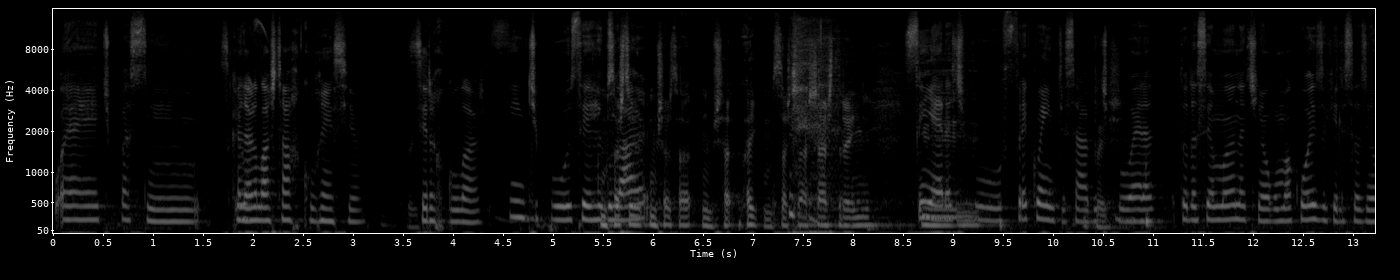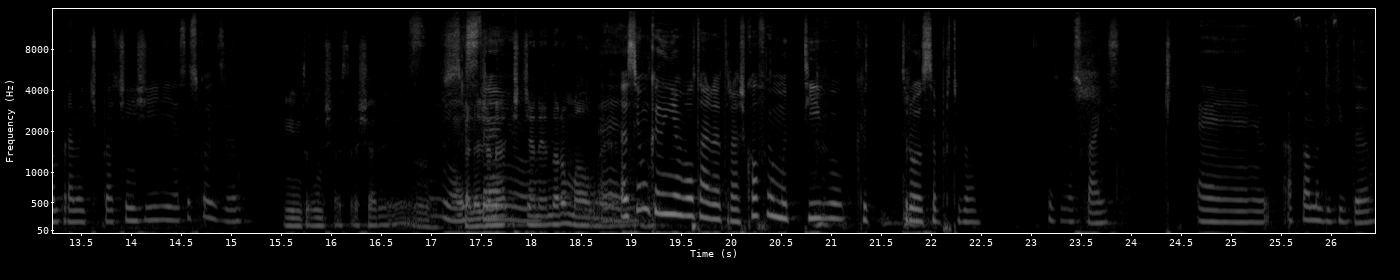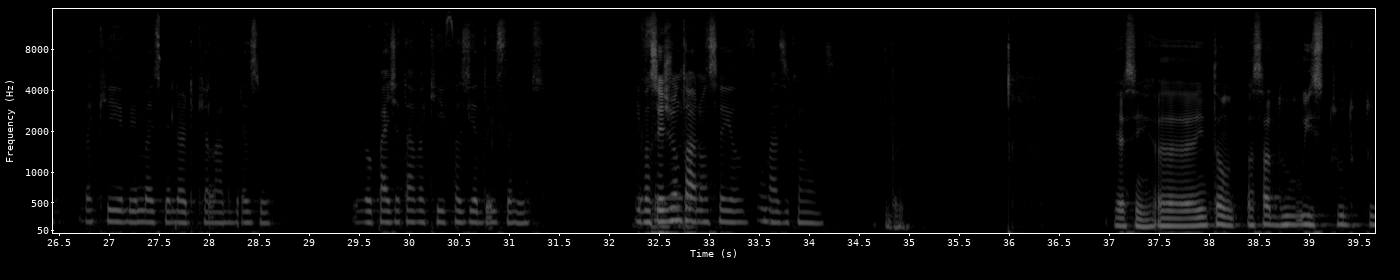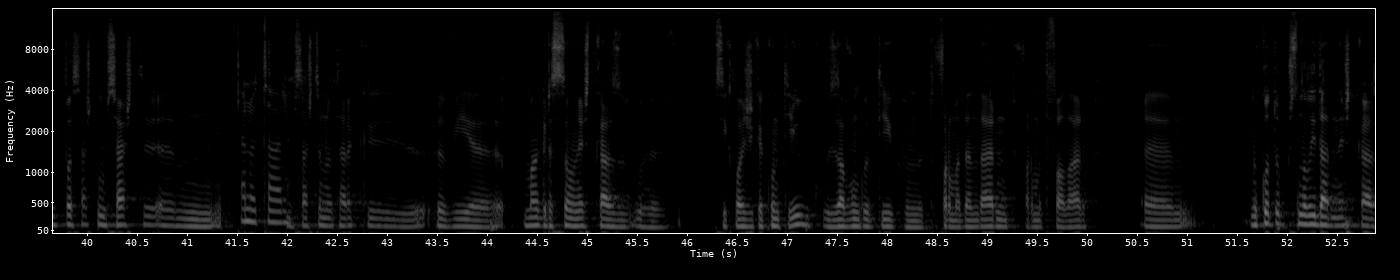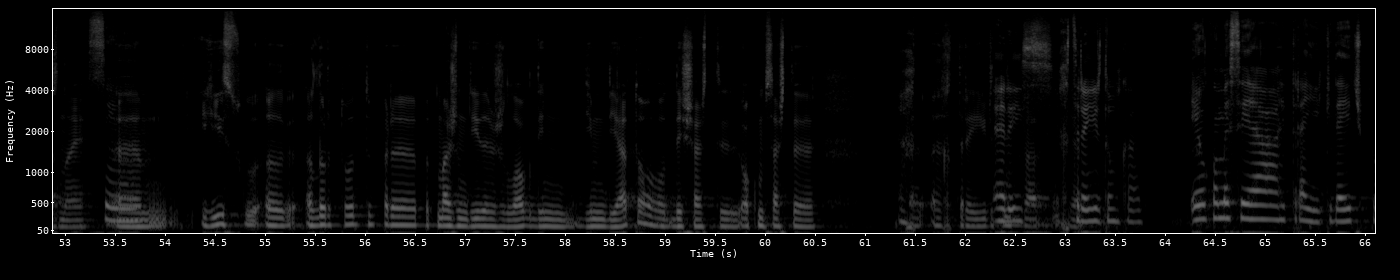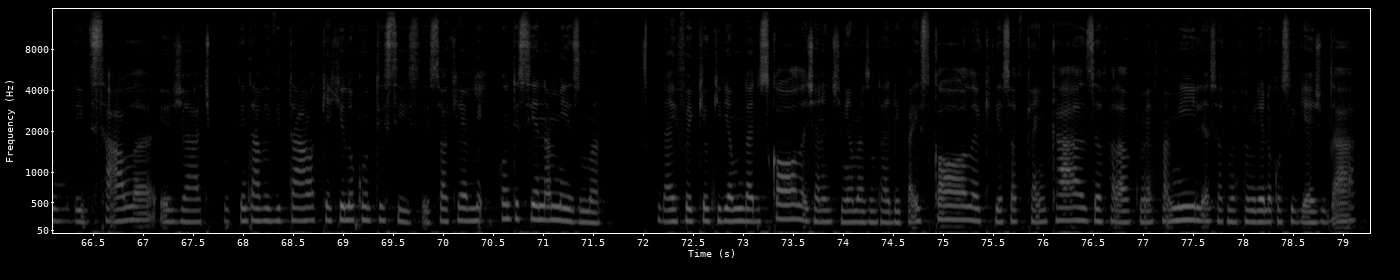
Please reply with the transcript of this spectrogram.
É, tipo assim... Se calhar eu... lá está a recorrência. Pois. Ser regular. Sim, tipo, ser regular. Começaste a, começaste a, ai, começaste a achar estranho. Sim, que... era tipo frequente, sabe? Pois. Tipo, era toda semana tinha alguma coisa que eles faziam para me tipo atingir essas coisas. E então começaste a achar, Sim, oh, se é calhar já não, é- isto já não é normal, não é? Assim um bocadinho a voltar atrás, qual foi o motivo que trouxe a Portugal? Os meus pais. É, a forma de vida daqui é bem mais melhor do que lá no Brasil. E meu pai já estava aqui fazia dois anos. E vocês juntaram-se a ele, Sim. basicamente. Muito bem. É assim, uh, então, passado isso tudo que tu passaste, começaste um, a notar. Começaste a notar que havia uma agressão, neste caso uh, psicológica contigo, que usavam contigo na tua forma de andar, na tua forma de falar, uh, no, com a tua personalidade, neste caso, não é? Sim. e isso alertou-te para, para tomar medidas logo de, de imediato ou deixaste, ou começaste a, a, a retrair-te um isso, bocado? retrair-te um bocado eu comecei a retrair, que daí, tipo, eu mudei de sala, eu já, tipo, tentava evitar que aquilo acontecesse, só que acontecia na mesma. Daí foi que eu queria mudar de escola, já não tinha mais vontade de ir para a escola, eu queria só ficar em casa, falava com minha família, só que minha família não conseguia ajudar,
